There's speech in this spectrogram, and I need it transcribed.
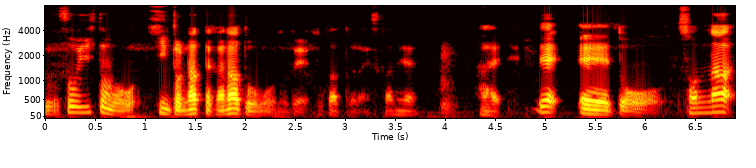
そうそういう人もヒントになったかなと思うので、よかったんじゃないですかね。はい。で、えっ、と、そんな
